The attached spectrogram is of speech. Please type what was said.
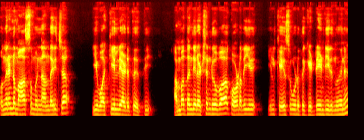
ഒന്ന് രണ്ട് മാസം മുന്നേ അന്തരിച്ച ഈ വക്കീലിന്റെ അടുത്ത് എത്തി. അമ്പത്തഞ്ച് ലക്ഷം രൂപ കോടതിയിൽ കേസ് കൊടുത്ത് കിട്ടേണ്ടിയിരുന്നതിന്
